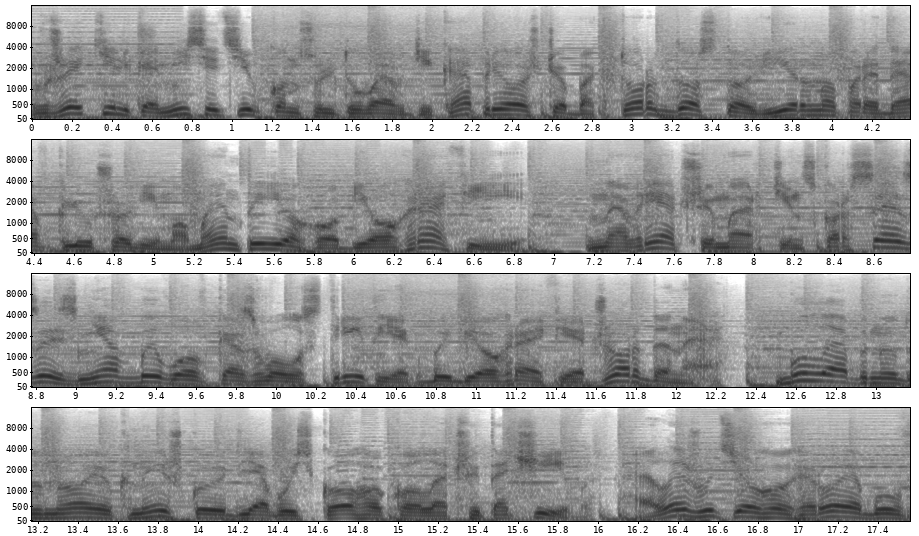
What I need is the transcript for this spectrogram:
вже кілька місяців консультував Ді Капріо, щоб актор достовірно передав ключові моменти його біографії. Навряд чи Мартін Скорсезе зняв би вовка з Уолл-стріт, якби біографія Джордана була б нудною книжкою для вузького кола читачів. Але ж у цього героя був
